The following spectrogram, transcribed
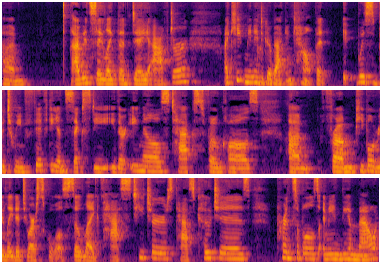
Um, I would say, like the day after, I keep meaning to go back and count, but it was between 50 and 60 either emails, texts, phone calls um, from people related to our schools. So, like past teachers, past coaches, principals. I mean, the amount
